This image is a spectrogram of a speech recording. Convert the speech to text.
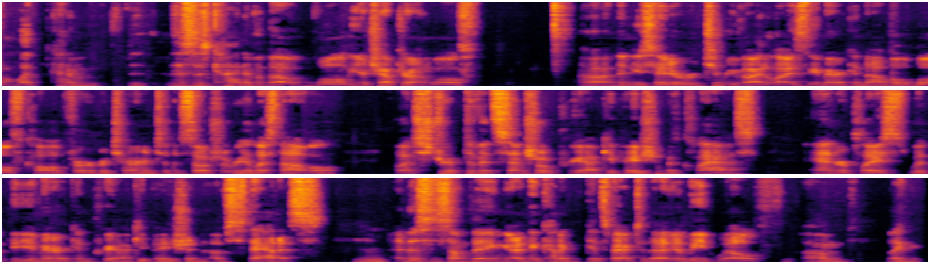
what kind of this is kind of about Wolfe, your chapter on Wolfe. Uh, and you say to, to revitalize the American novel, Wolfe called for a return to the social realist novel but stripped of its central preoccupation with class and replaced with the American preoccupation of status. Mm. And this is something I think kind of gets back to that elite wealth. Um, like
